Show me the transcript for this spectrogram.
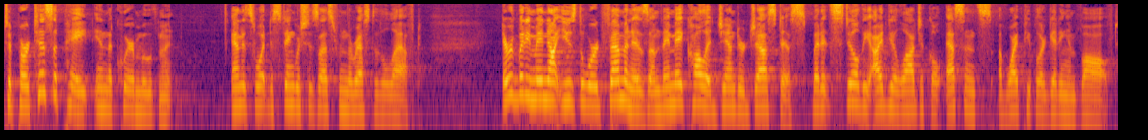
to participate in the queer movement, and it's what distinguishes us from the rest of the left. Everybody may not use the word feminism, they may call it gender justice, but it's still the ideological essence of why people are getting involved.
